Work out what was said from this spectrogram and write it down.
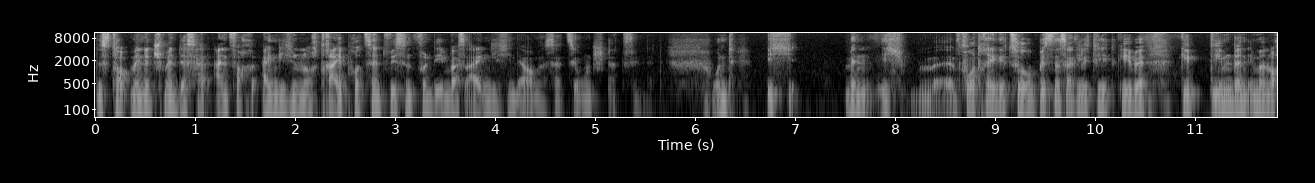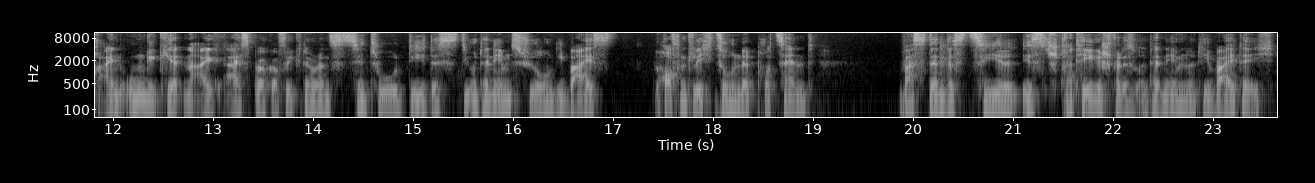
das Top-Management, das hat einfach eigentlich nur noch 3% Wissen von dem, was eigentlich in der Organisation stattfindet. Und ich wenn ich äh, Vorträge zur Business-Agilität gebe, gibt dem dann immer noch einen umgekehrten Iceberg of Ignorance hinzu, die, das, die Unternehmensführung, die weiß hoffentlich zu 100 Prozent, was denn das Ziel ist strategisch für das Unternehmen und je weiter ich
